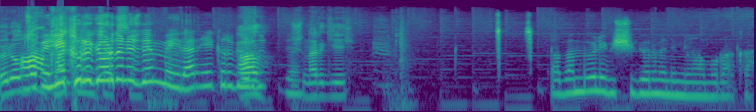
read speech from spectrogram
Öyle zaman Abi hacker'ı gördünüz değil mi beyler? Hacker'ı Al gördünüz. ya. şunları giy. Ya ben böyle bir şey görmedim ya Burak ha.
